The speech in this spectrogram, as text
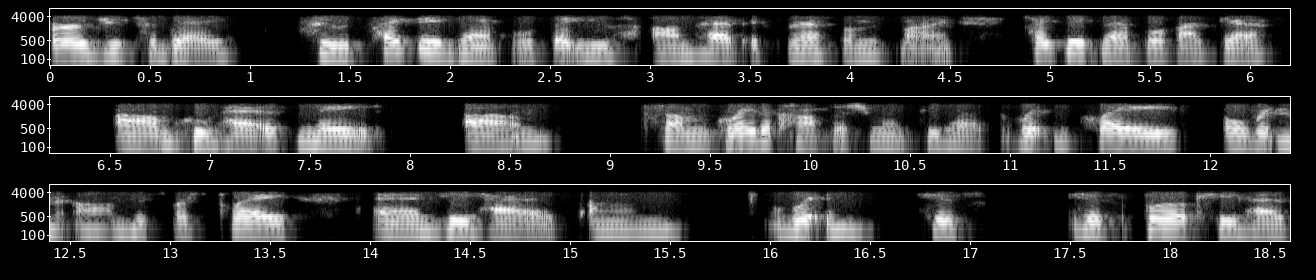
urge you today to take the examples that you um, have experienced from this line. Take the example of our guest um, who has made um, some great accomplishments. He has written plays or written um, his first play, and he has um, written his his book. He has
